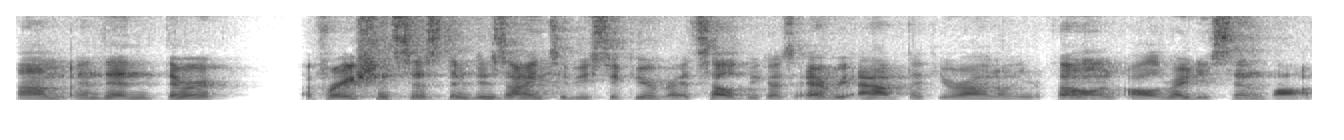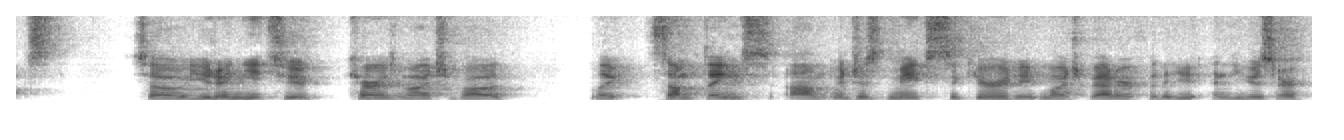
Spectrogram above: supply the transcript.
Um, and then their operation system designed to be secure by itself because every app that you run on your phone already sandboxed. So you don't need to care as much about like some things. Um, it just makes security much better for the end user.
